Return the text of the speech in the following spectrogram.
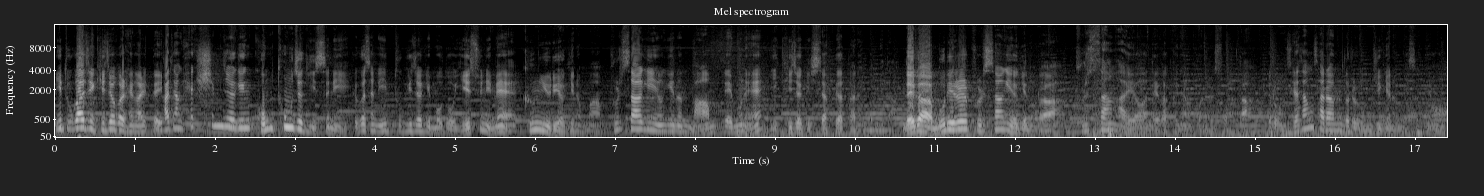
이 두 가지 기적을 행할 때 가장 핵심적인 공통적이 있으니 그것은 이 두 기적이 모두 예수님의 긍휼히 여기는 마음, 불쌍히 여기는 마음 때문에 이 기적이 시작되었다는 겁니다. 내가 무리를 불쌍히 여기노라. 불쌍하여 내가 그냥 보낼 수 없다. 여러분 세상 사람들을 움직이는 것은요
